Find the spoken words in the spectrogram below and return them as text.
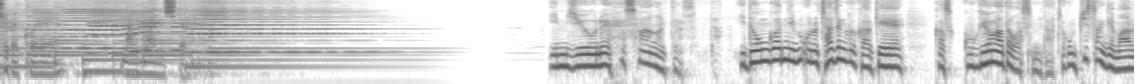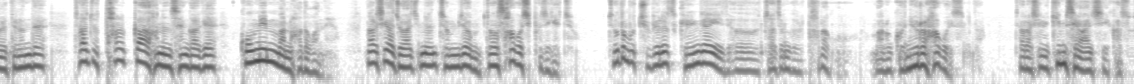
최백호의 낭만시대 임지훈의 회상을 들었습니다. 이동건님 오늘 자전거 가게에 가서 구경하다 왔습니다. 조금 비싼 게 마음에 드는데 자주 탈까 하는 생각에 고민만 하다 왔네요. 날씨가 좋아지면 점점 더 사고 싶어지겠죠. 저도 뭐 주변에서 굉장히 어, 자전거를 타라고 많은 권유를 하고 있습니다. 잘 아시는 김세환 씨 가수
